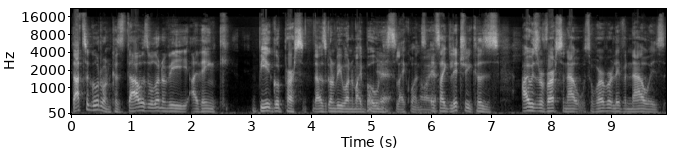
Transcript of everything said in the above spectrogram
That's a good one because that was going to be, I think, be a good person. That was going to be one of my bonus Yeah. like ones. Oh, yeah. It's like literally because I was reversing out. So where we're living now is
